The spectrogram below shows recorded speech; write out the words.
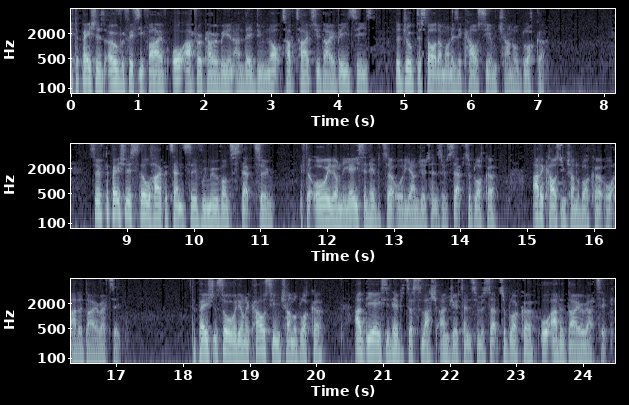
If the patient is over 55 or Afro-Caribbean and they do not have type 2 diabetes, the drug to start them on is a calcium channel blocker. So if the patient is still hypertensive, we move on to step two. If they're already on the ACE inhibitor or the angiotensin receptor blocker, add a calcium channel blocker or add a diuretic. If the patient's already on a calcium channel blocker, add the ACE inhibitor slash angiotensin receptor blocker or add a diuretic.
